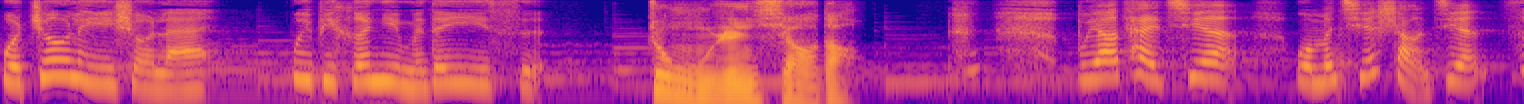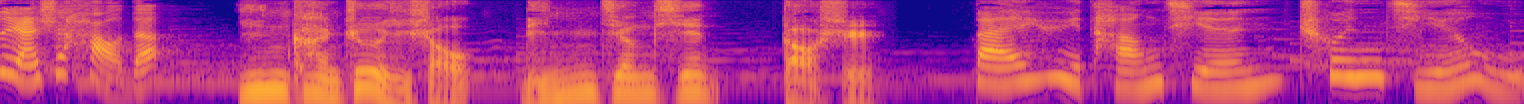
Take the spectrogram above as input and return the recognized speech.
我周了一首来，未必合你们的意思。众人笑道：“ 不要太谦，我们且赏鉴，自然是好的。因看这一首《临江仙》，倒是白玉堂前春节舞，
